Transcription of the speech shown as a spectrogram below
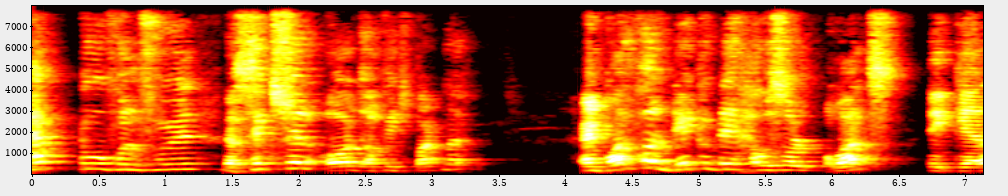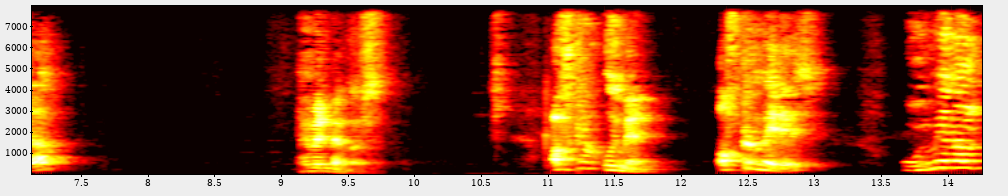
have to fulfill the sexual urge of each partner and perform day-to-day -day household works, take care of family members. After women, after marriage, women are,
